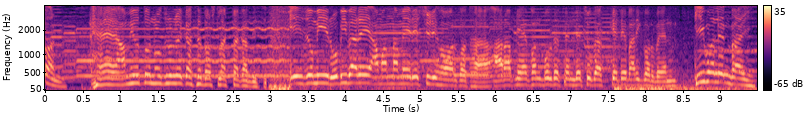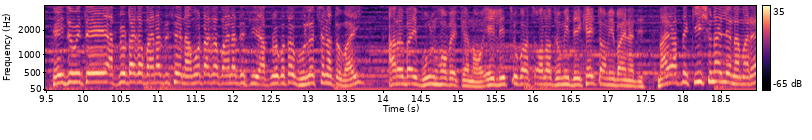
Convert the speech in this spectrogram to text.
কন? হ্যাঁ আমিও তো নজরুলের কাছে দশ লাখ টাকা দিছি। এই জমি রবিবারে আমার নামে রেজিস্ট্রি হওয়ার কথা আর আপনি এখন বলতেছেন লেচু গাছ কেটে বাড়ি করবেন। কি বলেন ভাই? এই জমিতে আপনিও টাকা বায়না দিছেন আমিও টাকা বায়না দিছি আপনার কোথাও ভুল হচ্ছে না তো ভাই? আরে ভাই ভুল হবে কেন? এই লিচু গাছ ওলা জমি দেখেই তো আমি বায়না দিছি। ভাই আপনি কি শুনাইলেন আমারে?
